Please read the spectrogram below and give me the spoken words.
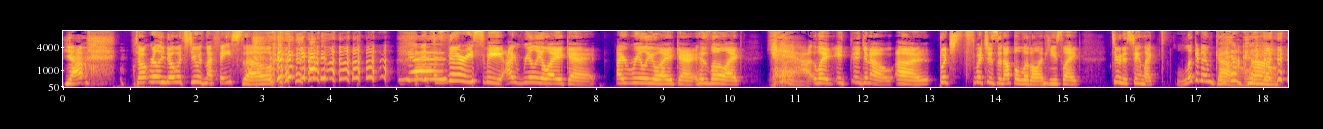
Yep. Don't really know what to do with my face though. Yes. It's very sweet. I really like it. I really like it. His little like, yeah, like it, it- you know, uh, Butch switches it up a little, and he's like doing his thing, like, look at him go. Look at him go.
